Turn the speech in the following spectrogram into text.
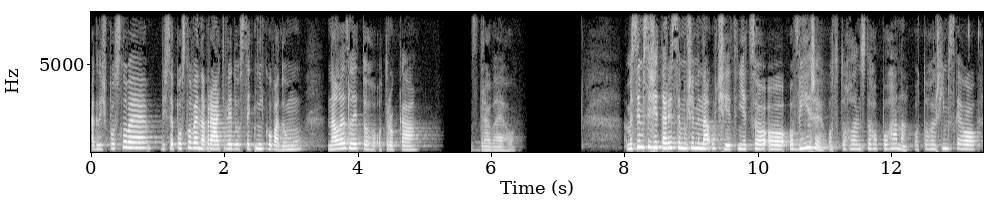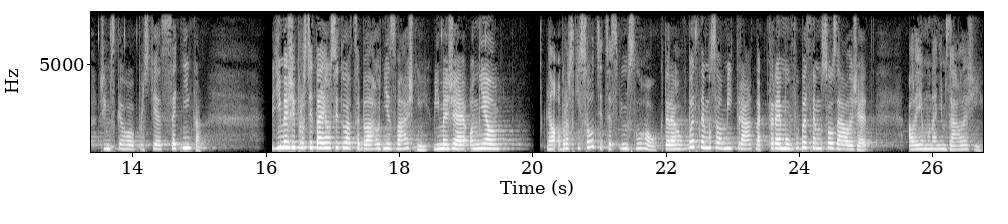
A když, poslové, když se poslové navrátili do Setníkova domu, nalezli toho otroka zdravého. A myslím si, že tady se můžeme naučit něco o, o víře od tohohle z toho pohana, od toho římského, římského prostě setníka. Vidíme, že prostě ta jeho situace byla hodně zvláštní. Víme, že on měl Měl obrovský soucit se svým sluhou, kterého vůbec nemusel mít rád, na kterému vůbec nemusel záležet, ale jemu na něm záleží.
